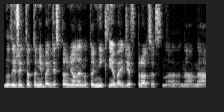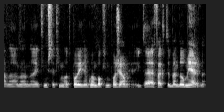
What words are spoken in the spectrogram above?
No jeżeli to, to nie będzie spełnione, no to nikt nie wejdzie w proces na, na, na, na, na, na jakimś takim odpowiednio głębokim poziomie i te efekty będą mierne.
